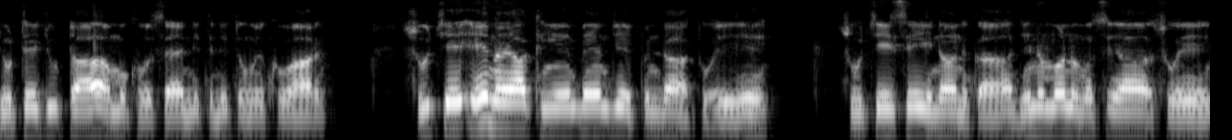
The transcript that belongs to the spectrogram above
ਝੂਠੇ ਝੂਠਾ ਮੁਖ ਹੋਸੈ ਨਿਤ ਨਿਤ ਹੋਏ ਖੁਆਰ। ਸੂਚੇ ਇਹ ਨ ਆਖੀਏ ਬੈਨ ਜੇ ਪਿੰਡਾ ਧੋਏ। ਸੂਚੇ ਸੇ ਨਾਨਕਾ, ਜਿਨ ਮਨ ਵਸਿਆ ਸੋਏ।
